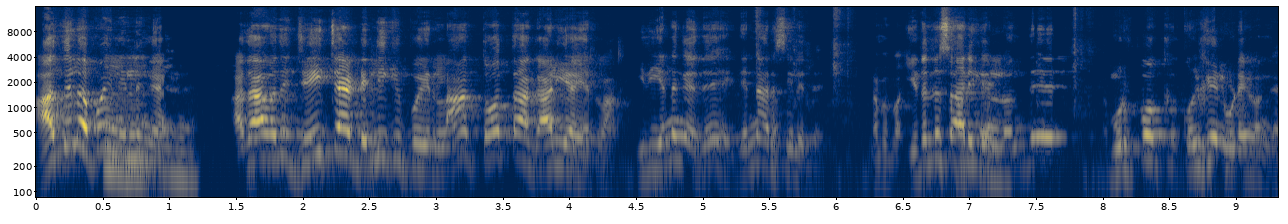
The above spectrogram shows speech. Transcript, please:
அதுல போய் நில்லுங்க. அதாவது ஜெயிச்சா டெல்லிக்கு போயிடலாம் தோத்தா காலி ஆயிடலாம் இது என்னங்க இது? இது என்ன அரசியல் இது? நம்ம இடதுசாரிகள் வந்து முற்போக்கு கொள்கைகள் உடையவங்க.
